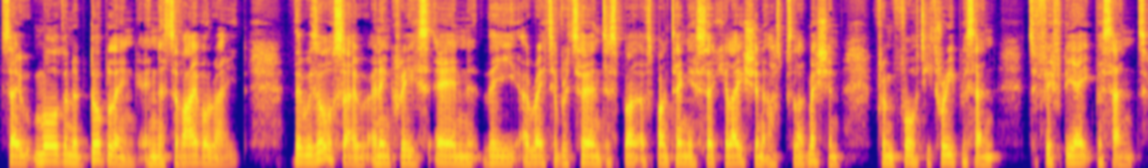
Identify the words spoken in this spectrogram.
So more than a doubling in the survival rate. There was also an increase in the uh, rate of return to sp- of spontaneous circulation at hospital admission from 43% to 58%.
